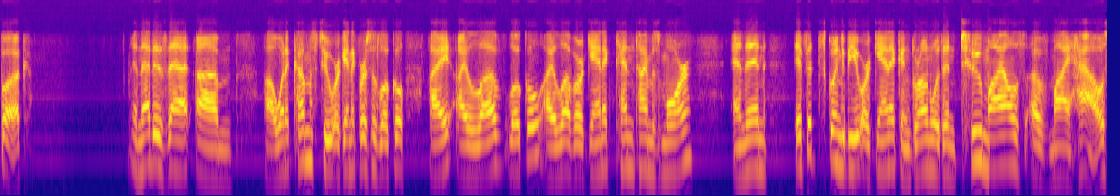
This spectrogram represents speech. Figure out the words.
book, and that is that um, uh, when it comes to organic versus local, I I love local. I love organic ten times more, and then if it's going to be organic and grown within two miles of my house,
